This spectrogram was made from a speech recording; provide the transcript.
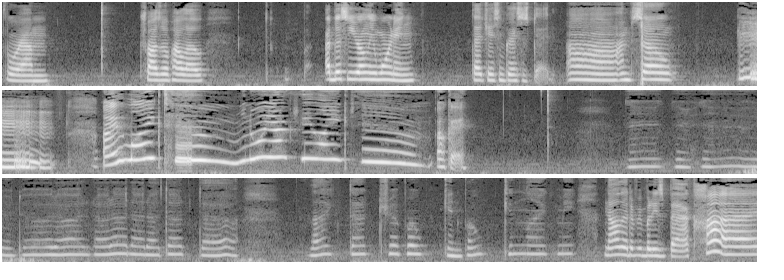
for um Apollo. Uh, this is your only warning that Jason Grace is dead. Oh, I'm so. I liked him. You know, I actually liked him. Okay. Like that you're broken, broken like me. Now that everybody's back, hi.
